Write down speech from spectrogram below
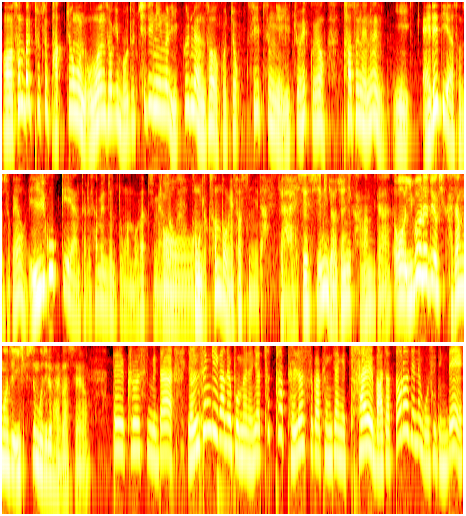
어, 선발 투수 박종훈, 오원석이 모두 7이닝을 이끌면서 고척 수입 승리에 일조했고요. 타선에는 이 에레디아 선수가요. 7개의 안타를 3연전 동안 몰아치면서 오. 공격 선봉에 섰습니다. 야, SSG는 여전히 강합니다. 어, 이번에도 역시 가장 먼저 20승 고지를 밟았어요. 네, 그렇습니다. 연승 기간을 보면은요, 투탑 밸런스가 굉장히 잘 맞아 떨어지는 모습인데,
